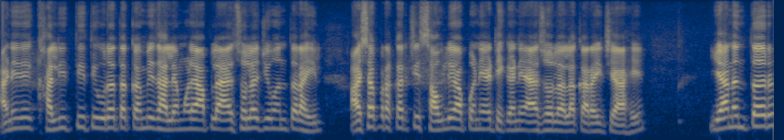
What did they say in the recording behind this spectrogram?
आणि खाली ती तीव्रता कमी झाल्यामुळे आपला ॲझोला जिवंत राहील. अशा प्रकारची सावली आपण या ठिकाणी ॲझोलाला करायची आहे. यानंतर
